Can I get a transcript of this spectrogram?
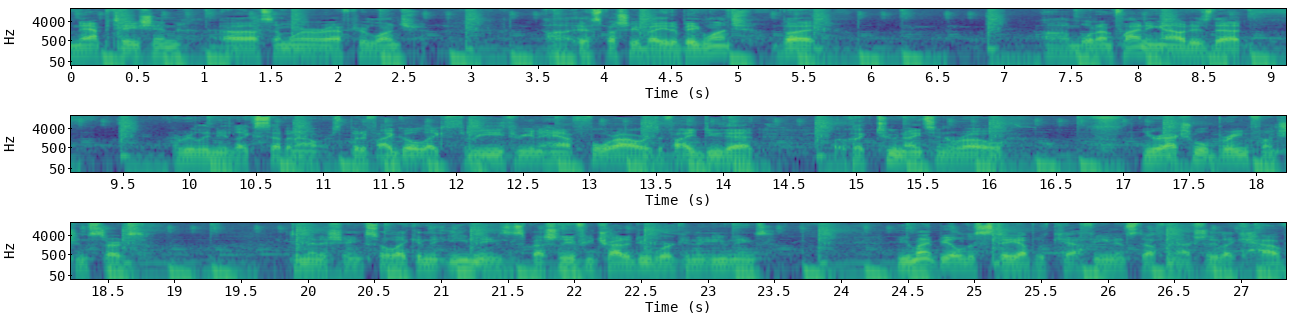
naptation uh, somewhere after lunch, uh, especially if I ate a big lunch. But um, what I'm finding out is that I really need like seven hours. But if I go like three, three and a half, four hours, if I do that like two nights in a row, your actual brain function starts diminishing. So, like in the evenings, especially if you try to do work in the evenings, you might be able to stay up with caffeine and stuff and actually like have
